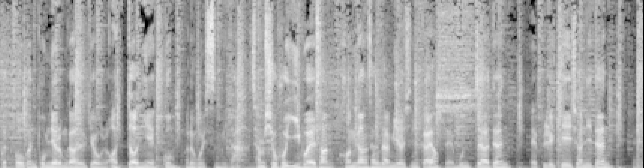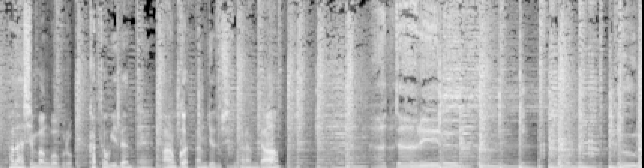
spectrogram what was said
끝곡은 봄, 여름, 가을, 겨울 어떤 이의 꿈 흐르고 있습니다. 잠시 후 2부에선 건강 상담 이어지니까요. 네, 문자든 애플리케이션이든 네, 편하신 방법으로 카톡이든 네, 마음껏 남겨주시기 바랍니다. 어떤 이는 꿈을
